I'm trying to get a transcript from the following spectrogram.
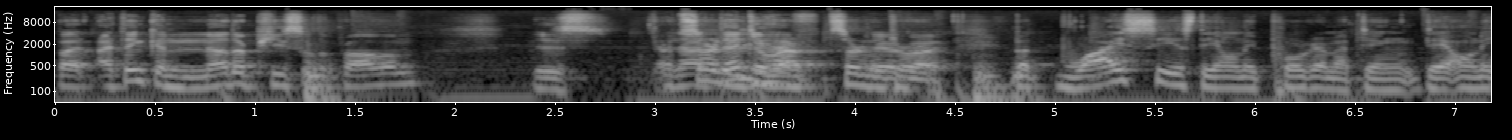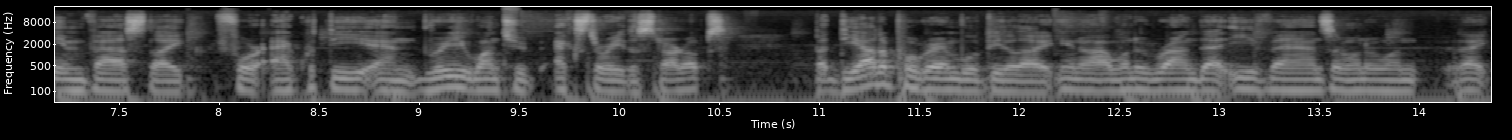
But I think another piece of the problem is Uh, now- sorry to you have- interrupt. Sorry to interrupt. ahead. But YC is the only program I think they only invest like for equity and really want to accelerate the startups. But the other program would be like, you know, I want to run that events. I want to run like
